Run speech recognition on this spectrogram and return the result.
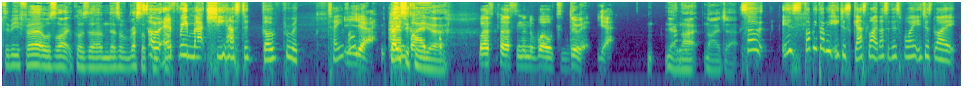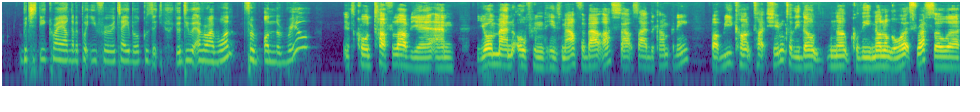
To be fair, it was like because um, there's a wrestler. So called- every match she has to go through a table. Yeah, and basically, by yeah, the first person in the world to do it. Yeah, yeah, Nia, Nia Jax. So is WWE just gaslighting us at this point? It's just like, bitches be cray. I'm gonna put you through a table because you'll do whatever I want for on the real. it's called tough love. Yeah, and your man opened his mouth about us outside the company, but we can't touch him because he don't know because he no longer works for us. So uh,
